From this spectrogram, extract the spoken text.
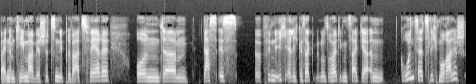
bei einem Thema, wir schützen die Privatsphäre und ähm, das ist, äh, finde ich ehrlich gesagt, in unserer heutigen Zeit ja ein grundsätzlich moralisch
